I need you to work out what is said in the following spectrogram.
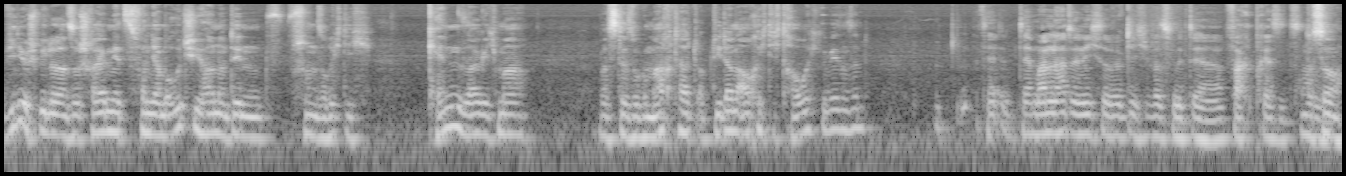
Videospiele oder so schreiben, jetzt von Yamauchi hören und den schon so richtig kennen, sage ich mal, was der so gemacht hat, ob die dann auch richtig traurig gewesen sind? Der, der Mann hatte nicht so wirklich was mit der Fachpresse zu tun. Ach so,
